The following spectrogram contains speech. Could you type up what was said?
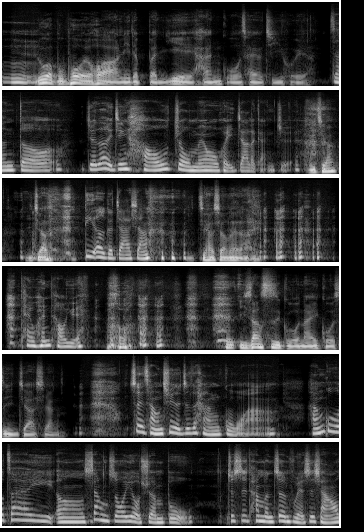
嗯，如果不破的话，你的本业韩国才有机会啊。真的觉得已经好久没有回家的感觉。回家，你家，第二个家乡，你家乡在哪里？台湾桃园。哦以上四国哪一国是你家乡？最常去的就是韩国啊。韩国在嗯、呃上周也有宣布，就是他们政府也是想要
